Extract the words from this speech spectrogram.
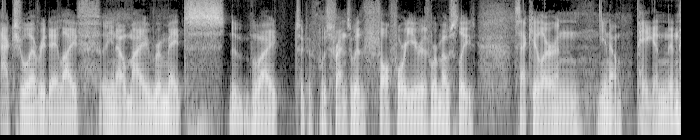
actual everyday life, you know, my roommates who I sort of was friends with all four years were mostly secular and you know pagan in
